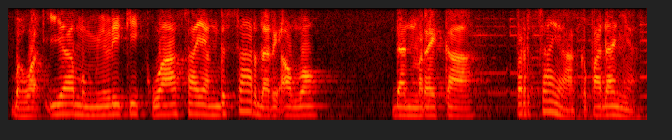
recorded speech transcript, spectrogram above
bahwa ia memiliki kuasa yang besar dari Allah dan mereka percaya kepadanya.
